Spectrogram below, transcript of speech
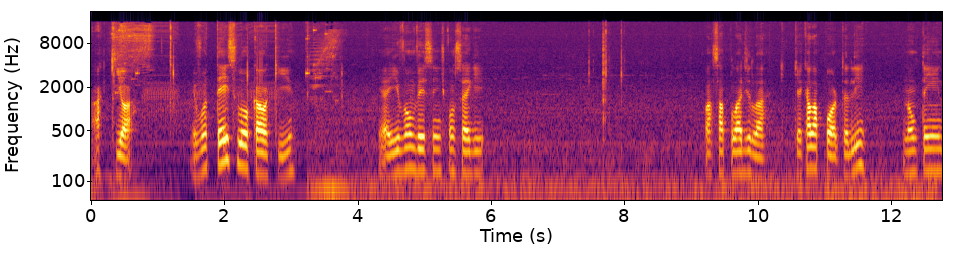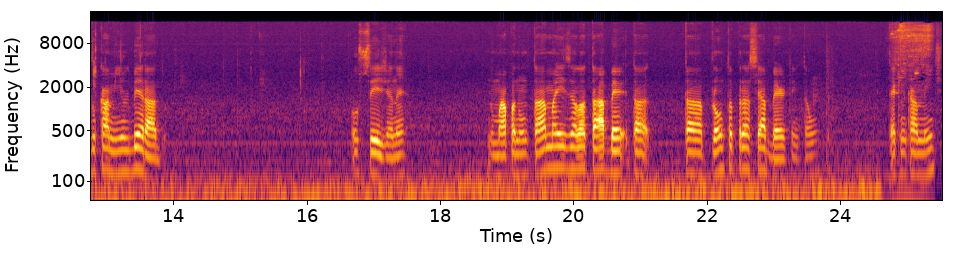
aqui, ó. Eu vou até esse local aqui. E aí vamos ver se a gente consegue passar pro lado de lá. Que aquela porta ali não tem ainda o caminho liberado. Ou seja, né? No mapa não tá, mas ela tá aberta, tá, tá pronta para ser aberta. Então, tecnicamente,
